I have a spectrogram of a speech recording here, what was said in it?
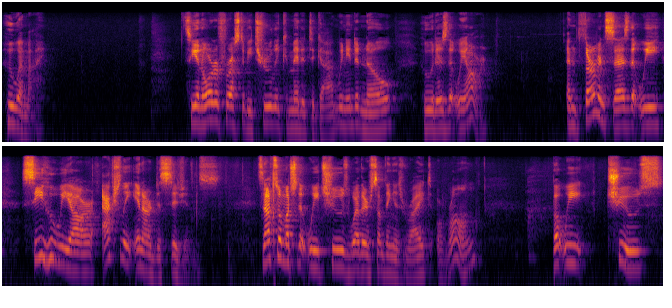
Who am I? See, in order for us to be truly committed to God, we need to know who it is that we are. And Thurman says that we see who we are actually in our decisions. It's not so much that we choose whether something is right or wrong, but we choose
